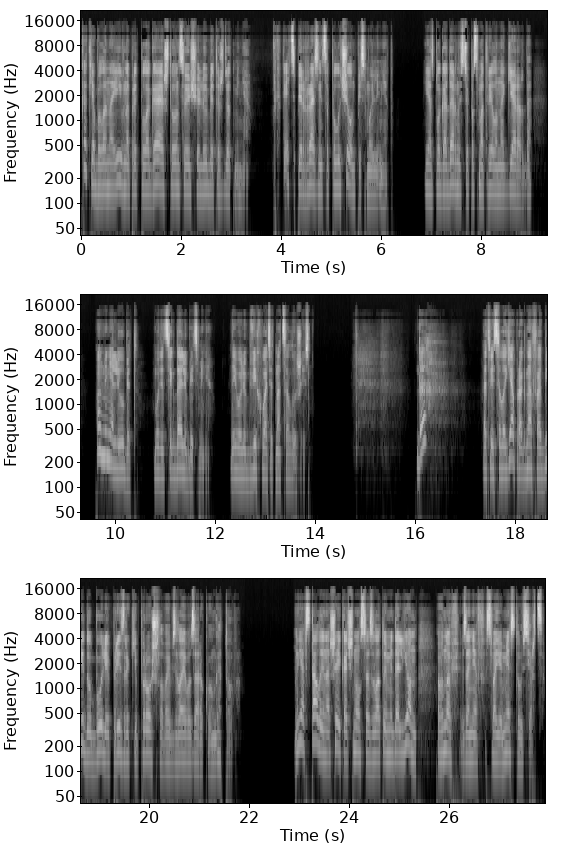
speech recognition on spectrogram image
Как я была наивна, предполагая, что он все еще любит и ждет меня. Какая теперь разница, получил он письмо или нет? Я с благодарностью посмотрела на Герарда. Он меня любит, будет всегда любить меня. Его любви хватит на целую жизнь. «Да», — ответила я, прогнав обиду, боли, призраки прошлого, и взяла его за руку. «Готово». Я встала, и на шее качнулся золотой медальон, вновь заняв свое место у сердца.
